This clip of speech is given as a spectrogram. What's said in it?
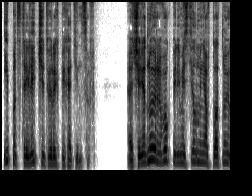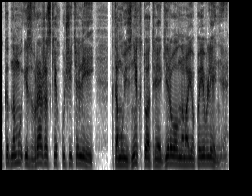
и подстрелить четверых пехотинцев. Очередной рывок переместил меня вплотную к одному из вражеских учителей, к тому из них, кто отреагировал на мое появление,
